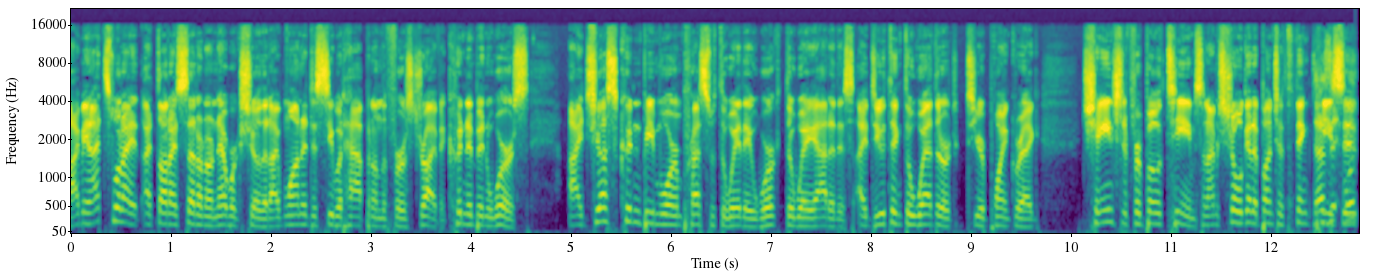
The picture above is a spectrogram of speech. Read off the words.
I mean, that's what I, I thought I said on our network show that I wanted to see what happened on the first drive. It couldn't have been worse. I just couldn't be more impressed with the way they worked their way out of this. I do think the weather, to your point, Greg, changed it for both teams, and I'm sure we'll get a bunch of think Does it, pieces. well,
